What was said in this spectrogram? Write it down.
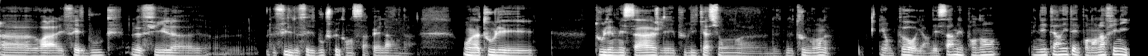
euh, voilà, les Facebook, le fil, euh, de Facebook, je ne sais plus comment ça s'appelle. Là, on a, tous, les, messages, les publications euh, de, tout le monde. Et on peut regarder ça, mais pendant une éternité, pendant l'infini.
